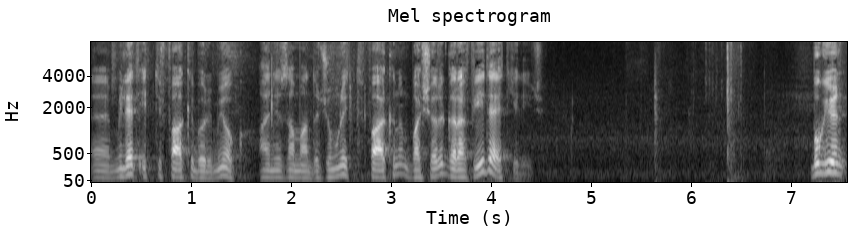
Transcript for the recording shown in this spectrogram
e, Millet İttifakı bölümü yok. Aynı zamanda Cumhur İttifakı'nın başarı grafiği de etkileyecek. Bugün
